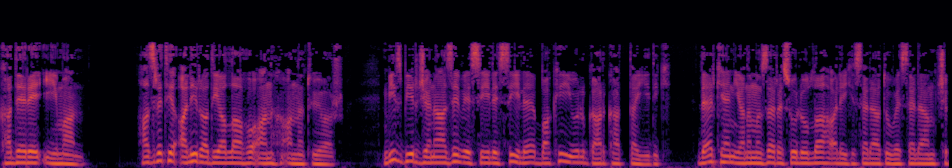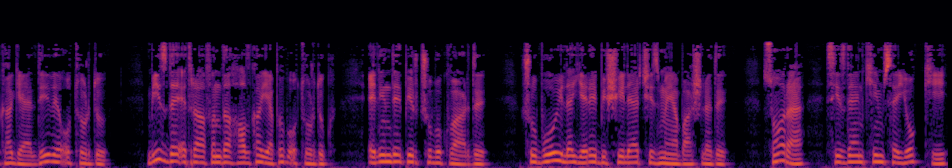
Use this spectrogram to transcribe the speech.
Kadere iman Hazreti Ali radıyallahu anh anlatıyor. Biz bir cenaze vesilesiyle Bakiyül Garkat'taydık. Derken yanımıza Resulullah aleyhissalatu vesselam çıka geldi ve oturdu. Biz de etrafında halka yapıp oturduk. Elinde bir çubuk vardı çubuğuyla yere bir şeyler çizmeye başladı. Sonra sizden kimse yok ki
